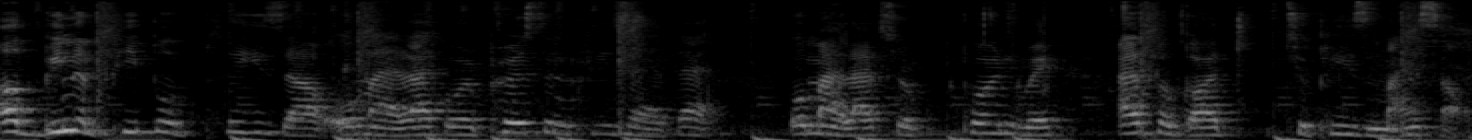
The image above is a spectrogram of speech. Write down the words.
i've been a people pleaser all my life or a person pleaser at that all my life to a point where i forgot to please myself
